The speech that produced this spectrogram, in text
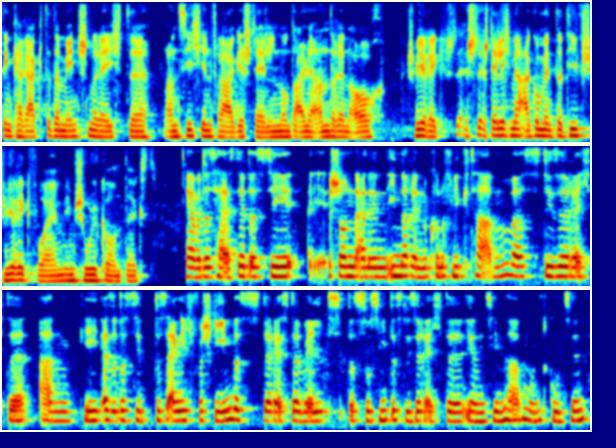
den Charakter der Menschenrechte an sich in Frage stellen und alle anderen auch. Schwierig. Stelle ich mir argumentativ schwierig vor im, im Schulkontext. Ja, aber das heißt ja, dass sie schon einen inneren Konflikt haben, was diese Rechte angeht. Also, dass sie das eigentlich verstehen, dass der Rest der Welt das so sieht, dass diese Rechte ihren Sinn haben und gut sind.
